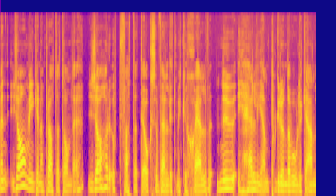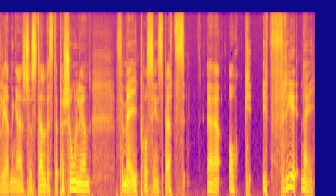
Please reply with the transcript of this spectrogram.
Men jag och Miggen har pratat om det. Jag har uppfattat det också väldigt mycket själv. Nu i helgen, på grund av olika anledningar, så ställdes det personligen för mig på sin spets. Eh, och i, fre nej,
